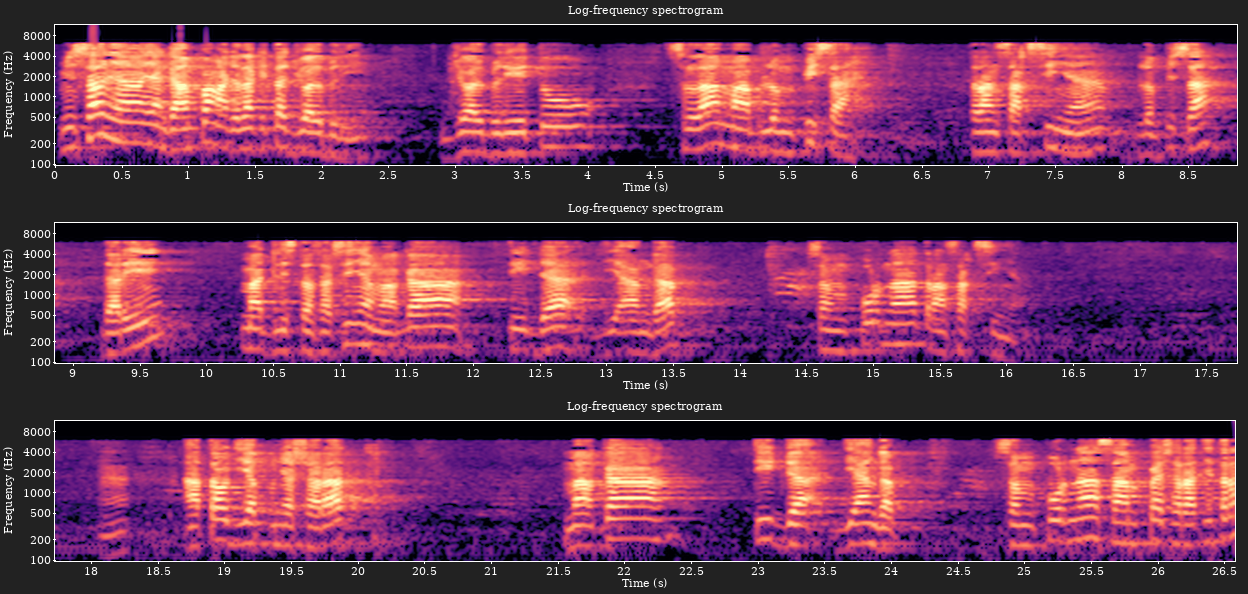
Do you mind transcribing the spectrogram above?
Misalnya yang gampang adalah kita jual beli. Jual beli itu selama belum pisah transaksinya, belum pisah dari majelis transaksinya maka tidak dianggap sempurna transaksinya. Ya. Atau dia punya syarat, maka tidak dianggap sempurna sampai syaratnya ter.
